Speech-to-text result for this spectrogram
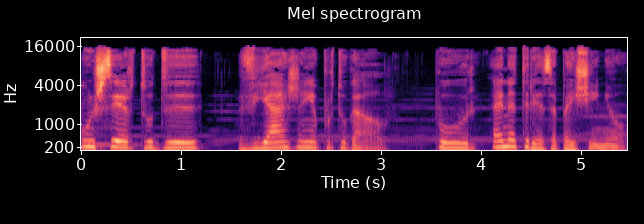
Um excerto de Viagem a Portugal, por Ana Teresa Peixinho.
